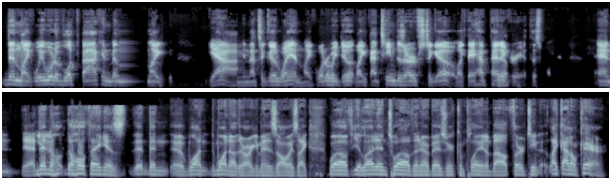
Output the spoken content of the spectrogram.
then like we would have looked back and been like, yeah, I mean that's a good win. Like what are we doing? Like that team deserves to go. Like they have pedigree at this point. And Yeah, and then the, the whole thing is then, uh, one one other argument is always like, well, if you let in twelve, then everybody's going to complain about thirteen. Like I don't care.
